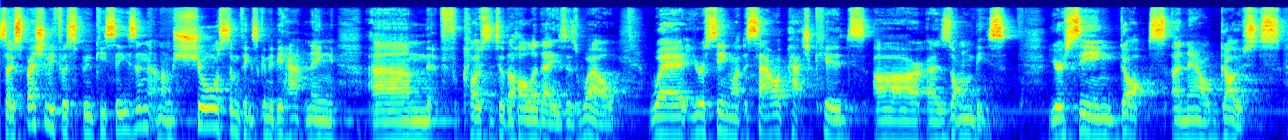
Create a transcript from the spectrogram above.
So, especially for spooky season, and I'm sure something's going to be happening um, closer to the holidays as well, where you're seeing like the Sour Patch Kids are uh, zombies. You're seeing dots are now ghosts.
